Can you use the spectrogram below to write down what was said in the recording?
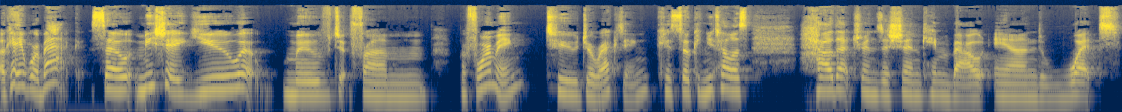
Okay, we're back. So, Misha, you moved from performing to directing. So, can you tell us how that transition came about and what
